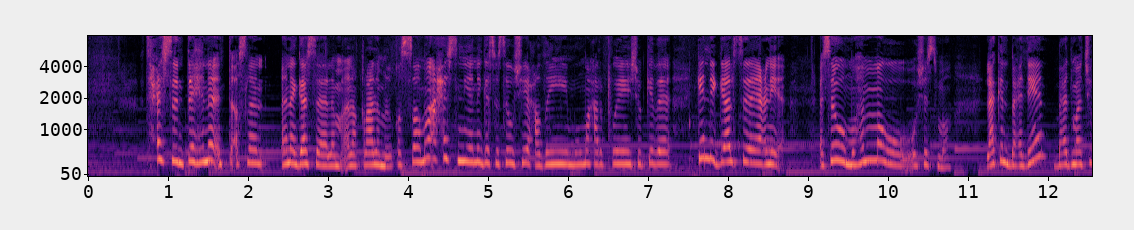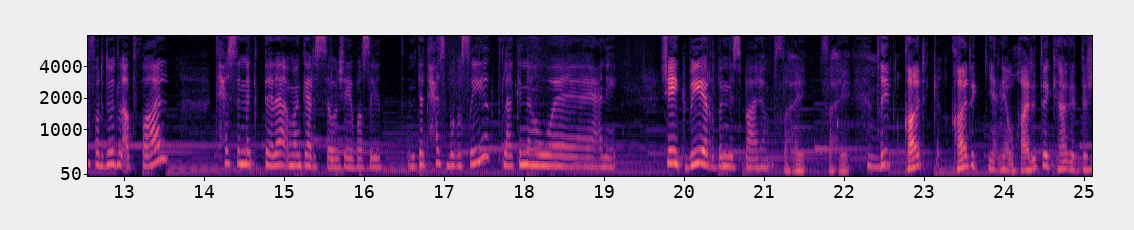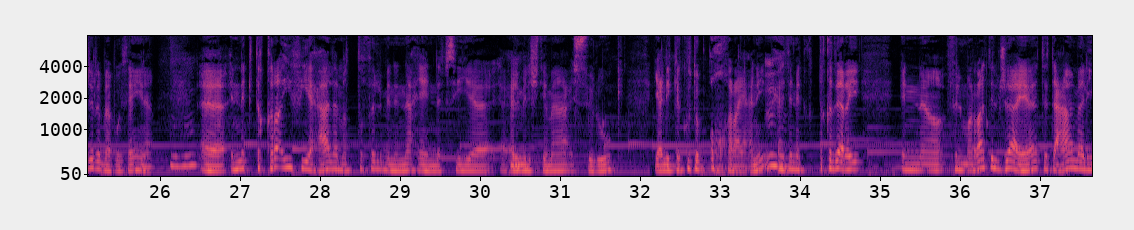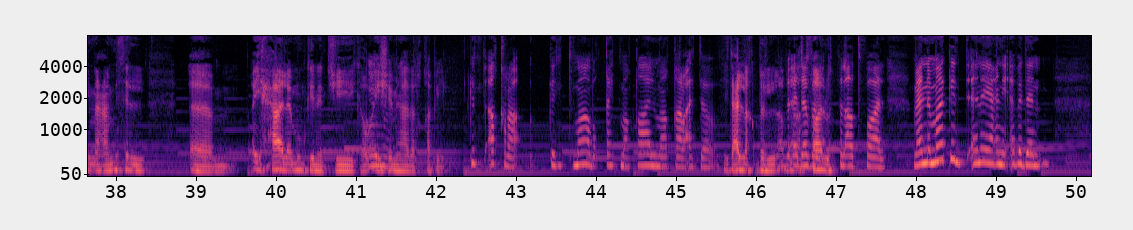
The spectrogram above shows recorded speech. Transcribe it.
تحس أنت هنا أنت أصلا أنا جالسة لما أنا أقرأ لهم القصة ما أحس إني أنا جالسة أسوي شيء عظيم وما أعرف إيش وكذا. كأني جالسة يعني أسوي مهمة وش اسمه. لكن بعدين بعد ما تشوف ردود الأطفال تحس إنك أنت لا ما جالس تسوي شيء بسيط. أنت تحسبه بسيط لكنه هو يعني شيء كبير بالنسبة لهم صحيح صحيح مم. طيب قادك قادك يعني أو قادتك هذه التجربة بثينه مهم. آه إنك تقرأي في عالم الطفل من الناحية النفسية علم مم. الاجتماع السلوك يعني ككتب أخرى يعني. بحيث إنك تقدري إن في المرات الجاية تتعاملي مع مثل آم، أي حالة ممكن تجيك أو أي شيء. من هذا القبيل كنت أقرأ كنت ما بقيت مقال ما قرأته. يتعلق بال- بأدب بالأطفال في الأطفال. مع أنه ما كنت أنا يعني أبدا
